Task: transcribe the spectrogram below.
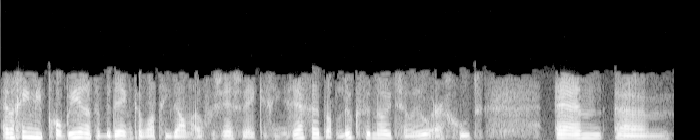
dan ging hij proberen te bedenken wat hij dan over zes weken ging zeggen. Dat lukte nooit zo heel erg goed. En... Um,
